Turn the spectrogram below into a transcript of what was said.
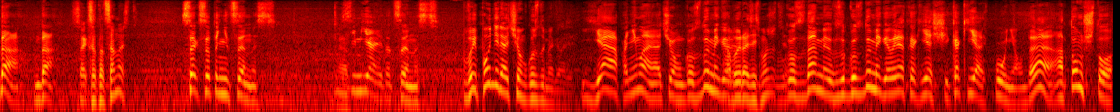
Да, да. Секс это ценность? Секс это не ценность. Нет. Семья это ценность. Вы поняли, о чем в Госдуме говорит? Я понимаю, о чем в Госдуме А говорят. выразить можете? В Госдуме, в Госдуме говорят, как я, как я понял, да, о том, что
